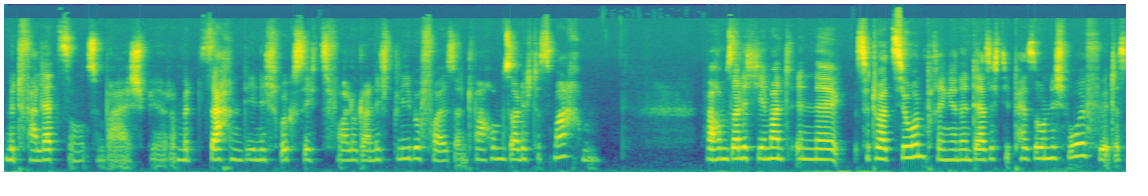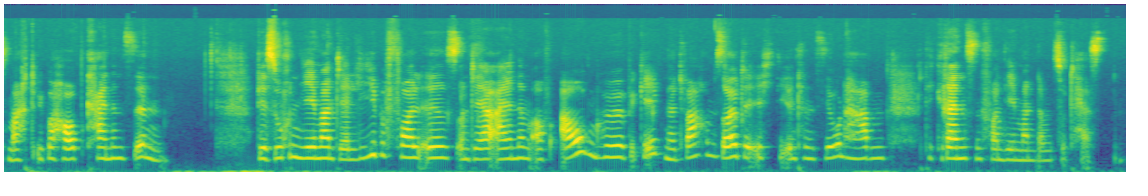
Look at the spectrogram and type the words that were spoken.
Mit Verletzungen zum Beispiel oder mit Sachen, die nicht rücksichtsvoll oder nicht liebevoll sind. Warum soll ich das machen? Warum soll ich jemand in eine Situation bringen, in der sich die Person nicht wohlfühlt? Das macht überhaupt keinen Sinn. Wir suchen jemanden, der liebevoll ist und der einem auf Augenhöhe begegnet. Warum sollte ich die Intention haben, die Grenzen von jemandem zu testen?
